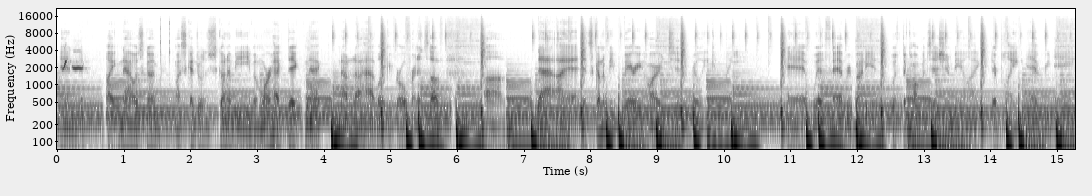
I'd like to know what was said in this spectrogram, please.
and like now it's gonna be, my schedule is gonna be even more hectic now, now that I have like a girlfriend and stuff um that I it's gonna be very hard to really compete uh, with everybody with the competition being like they're playing every day.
